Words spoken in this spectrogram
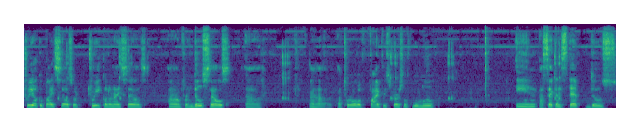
three occupied cells or three colonized cells. Um, from those cells, uh, uh, a total of five dispersals will move in a second step, those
